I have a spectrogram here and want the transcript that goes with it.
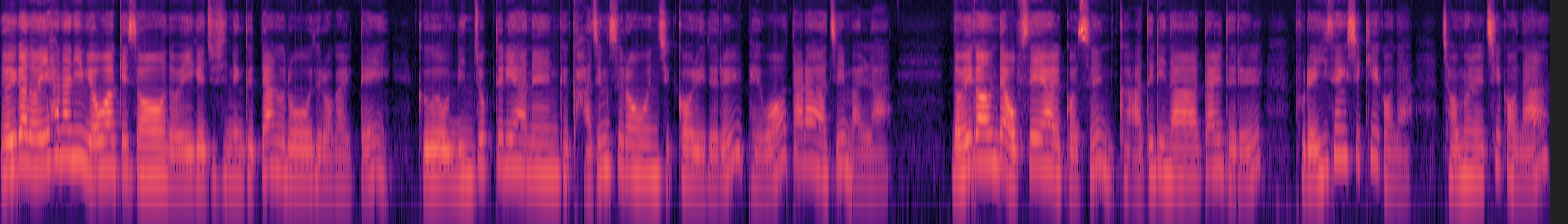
너희가 너희 하나님 여호와께서 너희에게 주시는 그 땅으로 들어갈 때 그 민족들이 하는 그 가증스러운 짓거리들을 배워 따라하지 말라. 너희 가운데 없애야 할 것은 그 아들이나 딸들을 불에 희생시키거나 점을 치거나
